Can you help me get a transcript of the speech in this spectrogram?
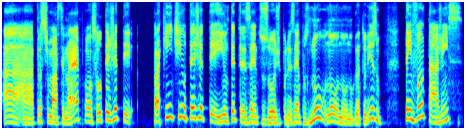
a, a Trustmaster na época lançou o TGT. Para quem tinha o TGT e um T300 hoje, por exemplo, no, no, no, no Gran Turismo, tem vantagens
